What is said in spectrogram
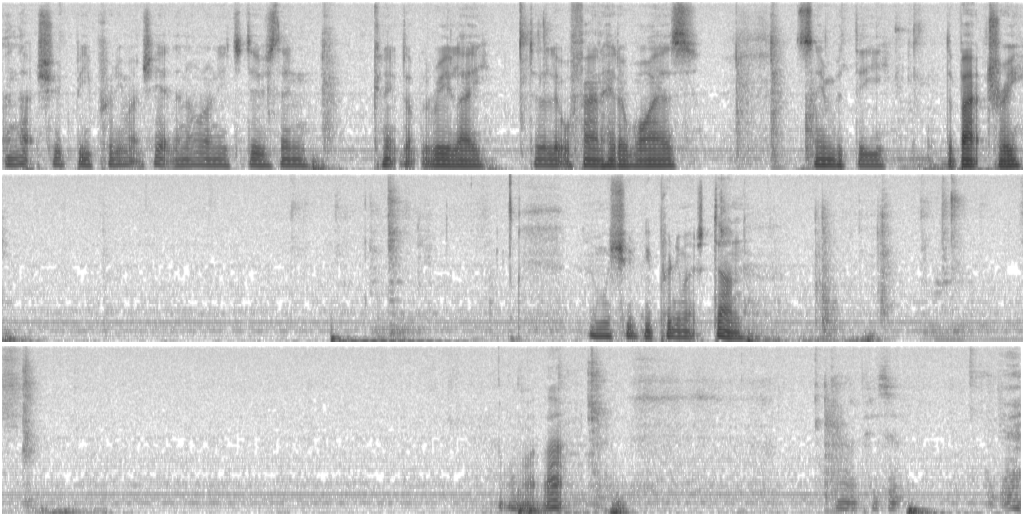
And that should be pretty much it. Then all I need to do is then connect up the relay to the little fan header wires. Same with the the battery. And we should be pretty much done. Like that. Another piece of yeah,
